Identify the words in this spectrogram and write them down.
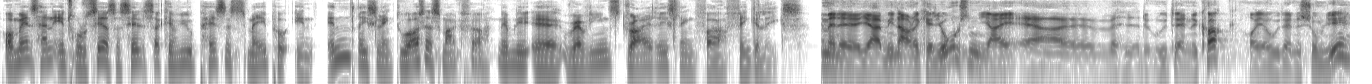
Og mens han introducerer sig selv, så kan vi jo passende smage på en anden Riesling, du også har smagt før, nemlig øh, Ravines Dry Riesling fra Finger Lakes. Men øh, jeg, mit navn er Kjell Jonsen. Jeg er øh, hvad hedder det, uddannet kok, og jeg er uddannet sommelier.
